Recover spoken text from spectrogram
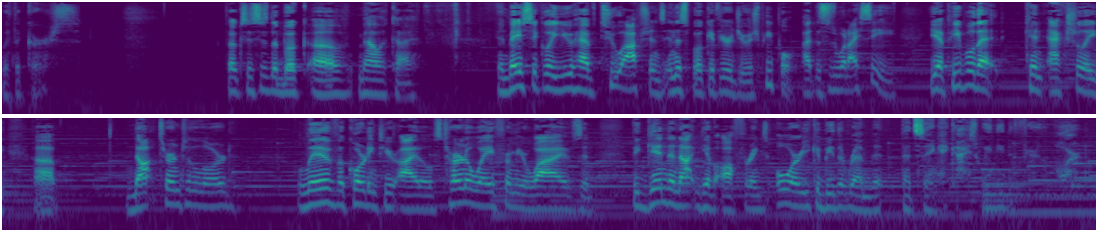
with a curse. Folks, this is the book of Malachi. And basically, you have two options in this book if you're a Jewish people. This is what I see. You have people that can actually uh, not turn to the Lord, live according to your idols, turn away from your wives, and begin to not give offerings. Or you could be the remnant that's saying, hey guys, we need to fear the Lord.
